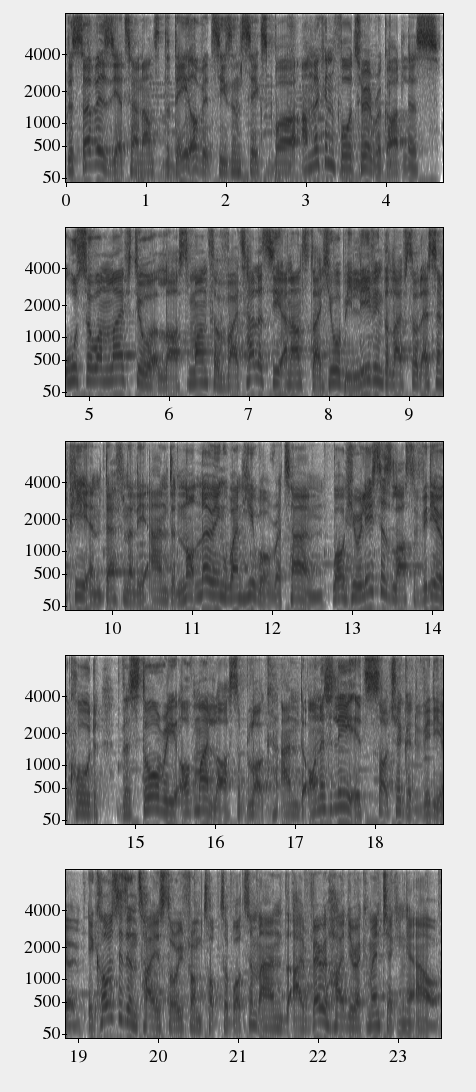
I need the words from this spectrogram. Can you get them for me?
The server is yet to announce the date of its season 6, but I'm looking forward to it regardless. Also on Lifesteal last month, Vitalasy announced that he will be leaving the Lifesteal SMP indefinitely and not knowing when he will return. Well, he released his last video called The Story of My Last Block, and honestly, it's such a good video. It covers his entire story from top to bottom, and I very highly recommend checking it out.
